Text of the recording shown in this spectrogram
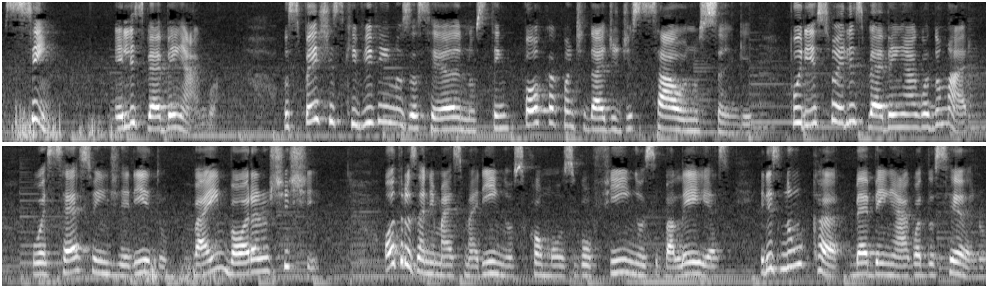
Sim, eles bebem água. Os peixes que vivem nos oceanos têm pouca quantidade de sal no sangue, por isso eles bebem água do mar. O excesso ingerido vai embora no xixi. Outros animais marinhos, como os golfinhos e baleias, eles nunca bebem água do oceano,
